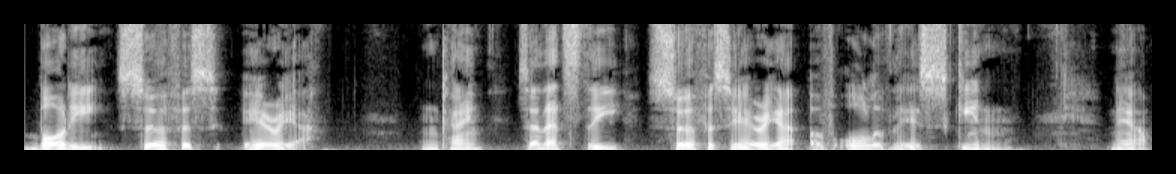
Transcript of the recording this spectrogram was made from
body surface area. Okay, so that's the surface area of all of their skin. Now,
